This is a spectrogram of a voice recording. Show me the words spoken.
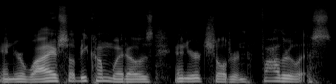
and your wives shall become widows, and your children fatherless.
